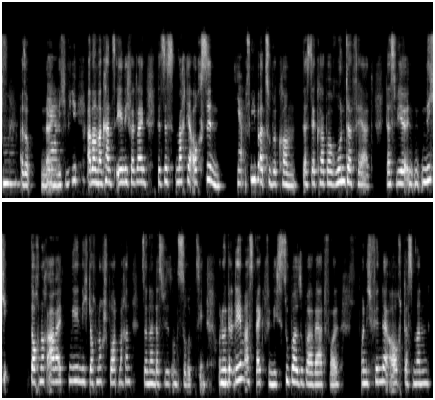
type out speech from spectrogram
Mhm. Also nein, ja. nicht wie, aber man kann es ähnlich vergleichen. Das, das macht ja auch Sinn, ja. Fieber zu bekommen, dass der Körper runterfährt, dass wir nicht doch noch arbeiten gehen, nicht doch noch Sport machen, sondern dass wir uns zurückziehen. Und mhm. unter dem Aspekt finde ich super, super wertvoll. Und ich finde auch, dass man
